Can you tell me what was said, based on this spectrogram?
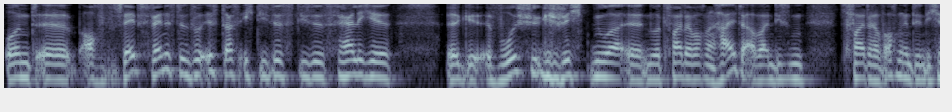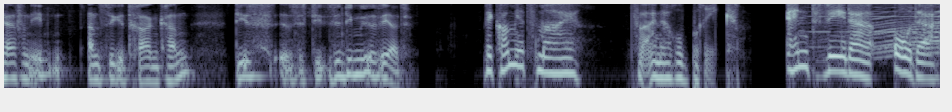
Und äh, auch selbst wenn es denn so ist, dass ich dieses, dieses herrliche äh, Wohlfühlgewicht nur, äh, nur zwei, drei Wochen halte, aber in diesen zwei, drei Wochen, in denen ich Herr von Eden Anzüge tragen kann, die, ist, die sind die Mühe wert. Wir kommen jetzt mal zu einer Rubrik. Entweder oder.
